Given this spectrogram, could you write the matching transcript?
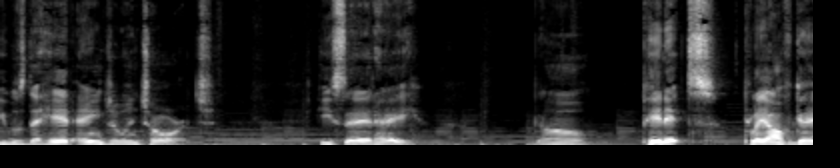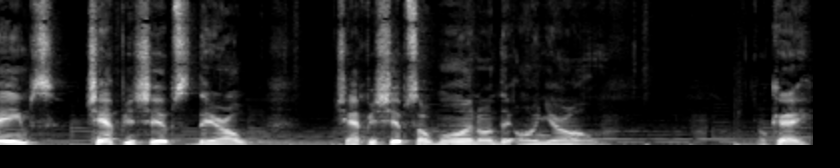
he was the head angel in charge. He said, "Hey, no pennants, playoff games, championships. There are championships are won on the on your own. Okay,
